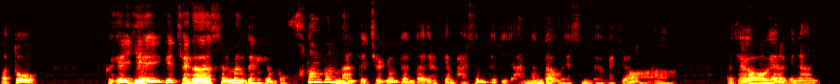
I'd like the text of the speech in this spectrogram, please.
아, 또 그게 이게 이게 제가 설명드린 게 모든 분한테 적용된다 이렇게 말씀드리지 않는다고 했습니다. 그죠? 어. 제가 보기에는 그냥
